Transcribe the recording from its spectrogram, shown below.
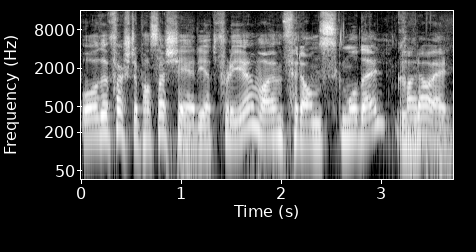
Og det første passasjerjetflyet var en fransk modell, Caravelle.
